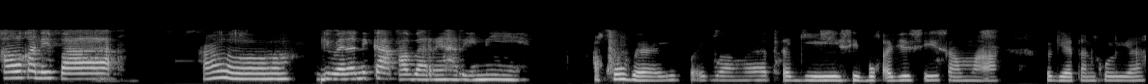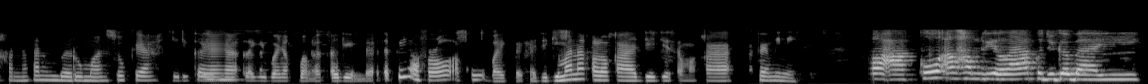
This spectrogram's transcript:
Halo Kak Niva. Halo. Gimana nih Kak kabarnya hari ini? Aku baik, baik banget. Lagi sibuk aja sih sama kegiatan kuliah karena kan baru masuk ya jadi kayak hmm. lagi banyak banget agenda. Tapi overall aku baik-baik aja. Gimana kalau kak JJ sama kak Femi nih? Kalau aku alhamdulillah aku juga baik.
